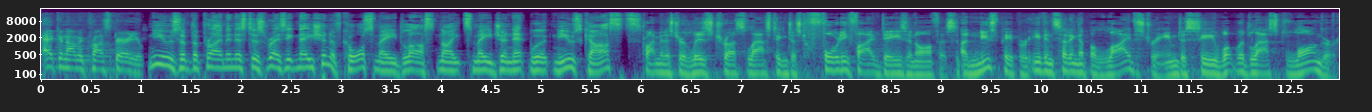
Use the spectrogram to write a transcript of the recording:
economic prosperity. News of the Prime Minister's resignation, of course, made last night's major network newscasts. Prime Minister Liz Truss lasting just 45 days in office. A newspaper even setting up a live stream to see what would last longer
